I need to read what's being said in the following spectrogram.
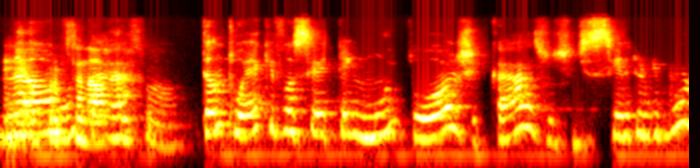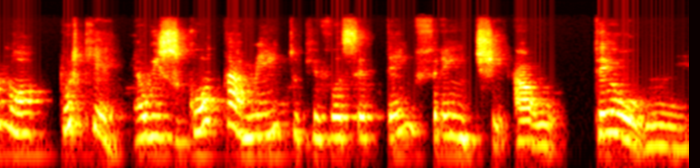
É, não, o profissional pessoal. Tanto é que você tem muito hoje casos de síndrome de Burnout. Por quê? É o esgotamento que você tem frente ao teu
